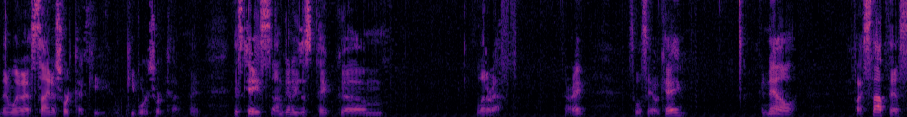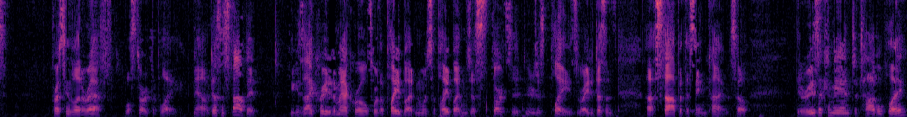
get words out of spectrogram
Then we're going to assign a shortcut key, keyboard shortcut, right? In this case, I'm going to just pick um, letter F. All right, so we'll say OK. And now, if I stop this, pressing the letter F will start the play. Now, it doesn't stop it because I created a macro for the play button, which the play button just starts it, or just plays, right? It doesn't uh, stop at the same time. So there is a command to toggle play,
